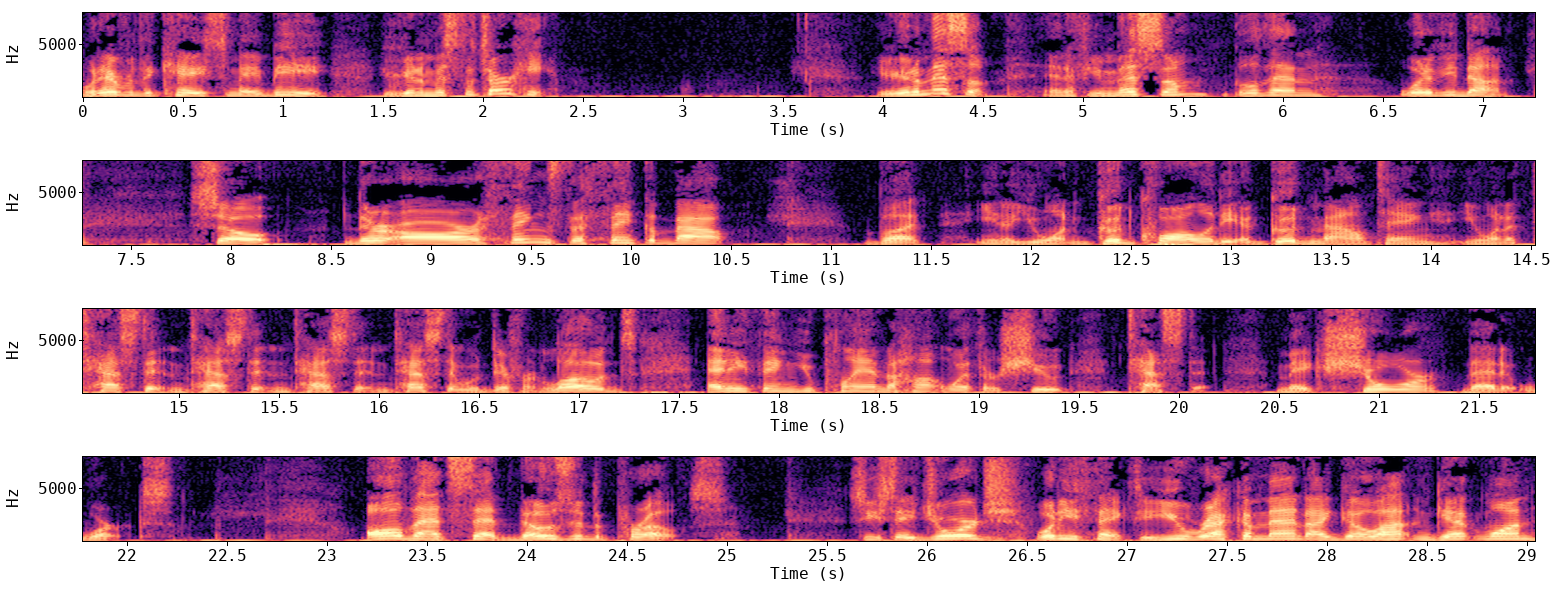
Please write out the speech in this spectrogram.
whatever the case may be, you're going to miss the turkey. You're going to miss them. And if you miss them, well, then what have you done? So there are things to think about, but you know, you want good quality, a good mounting. You want to test it and test it and test it and test it with different loads. Anything you plan to hunt with or shoot, test it. Make sure that it works. All that said, those are the pros. So you say, George, what do you think? Do you recommend I go out and get one?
